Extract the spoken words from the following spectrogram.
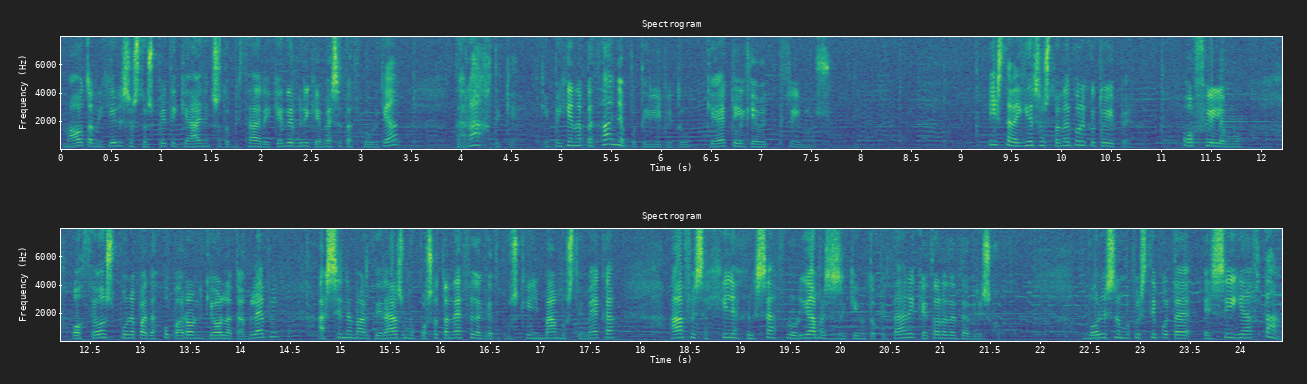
Μα όταν γύρισε στο σπίτι και άνοιξε το πιθάρι και δεν βρήκε μέσα τα φλουριά, ταράχτηκε και πήγε να πεθάνει από τη λύπη του και έκλαιγε με θρήνου. Ύστερα γύρισε στον έμπορο και του είπε: Ω φίλε μου, ο Θεός που είναι πανταχού παρόν και όλα τα βλέπει, ας είναι μαρτυράς μου πως όταν έφυγα για το προσκύνημά μου στη Μέκα, άφησα χίλια χρυσά φλουριά μέσα σε εκείνο το πιθάρι και τώρα δεν τα βρίσκω. Μπορείς να μου πεις τίποτα εσύ για αυτά;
